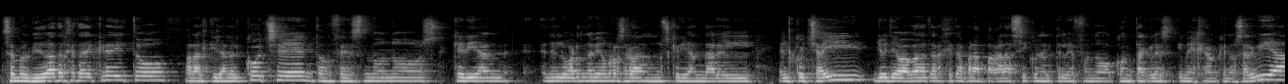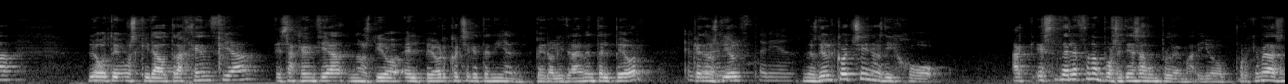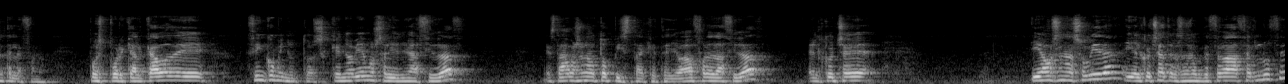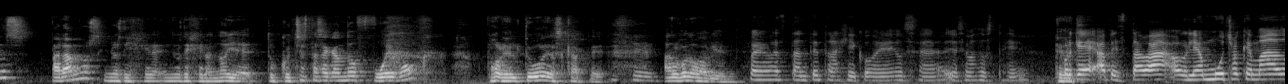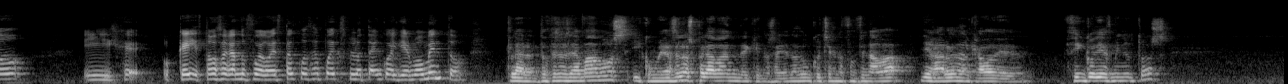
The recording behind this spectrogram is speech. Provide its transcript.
se me olvidó la tarjeta de crédito para alquilar el coche, entonces no nos querían, en el lugar donde habíamos reservado, no nos querían dar el, el coche ahí. Yo llevaba la tarjeta para pagar así con el teléfono contactless y me dijeron que no servía. Luego tuvimos que ir a otra agencia. Esa agencia nos dio el peor coche que tenían, pero literalmente el peor, El que peor nos dio el, nos dio el coche y nos dijo, "A- este teléfono por si tienes algún problema. Y yo, ¿por qué me das un teléfono? Pues porque al cabo de cinco minutos que no habíamos salido ni de la ciudad, estábamos en una autopista que te llevaba fuera de la ciudad, el coche íbamos en la subida y el coche atrás nos empezó a hacer luces, paramos y nos, dije, nos dijeron, oye, tu coche está sacando fuego por el tubo de escape. Sí. Algo no va bien. Fue bastante trágico, ¿eh? O sea, yo sí me asusté. Porque apestaba, olía mucho quemado y dije, ok, estamos sacando fuego, esta cosa puede explotar en cualquier momento. Claro, entonces nos llamamos y como ya se lo esperaban de que nos habían dado un coche que no funcionaba, llegaron al cabo de 5 o 10 minutos,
